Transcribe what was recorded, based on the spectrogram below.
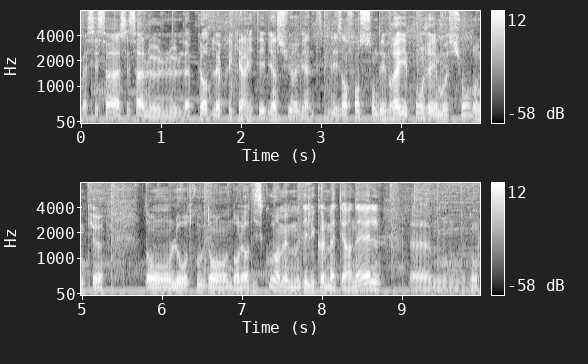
Bah c'est ça, c'est ça, le- le- la peur de la précarité, bien sûr. Et bien, les enfants, ce sont des vraies éponges à émotions, donc euh, on le retrouve dans, dans leur discours, même dès l'école maternelle. Euh, donc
